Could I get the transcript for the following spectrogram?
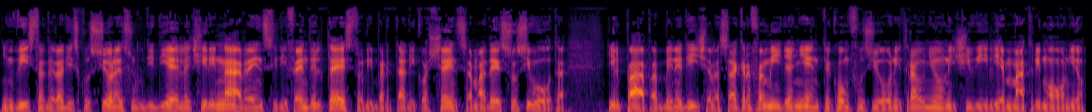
In vista della discussione sul DDL Cirinà, Renzi difende il testo, libertà di coscienza, ma adesso si vota. Il Papa benedice la Sacra Famiglia, niente confusioni tra unioni civili e matrimonio.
